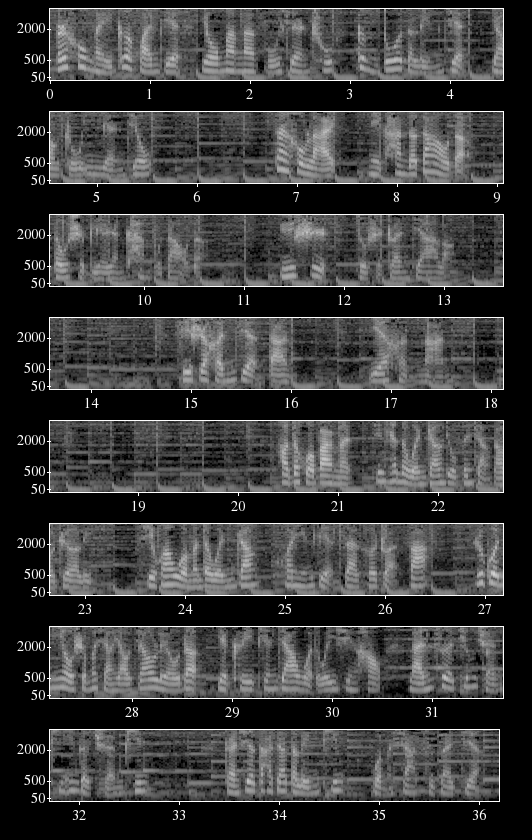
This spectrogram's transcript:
而后每个环节又慢慢浮现出更多的零件要逐一研究。再后来，你看得到的都是别人看不到的，于是就是专家了。其实很简单，也很难。好的，伙伴们，今天的文章就分享到这里。喜欢我们的文章，欢迎点赞和转发。如果你有什么想要交流的，也可以添加我的微信号“蓝色清泉拼音”的全拼。感谢大家的聆听，我们下次再见。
